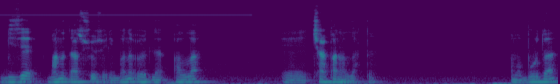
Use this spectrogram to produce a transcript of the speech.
bize bana daha şöyle söyleyeyim. Bana öğretilen Allah e, çarpan Allah'tı. Ama burada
